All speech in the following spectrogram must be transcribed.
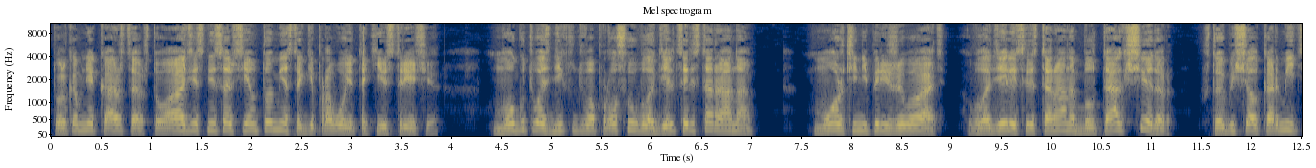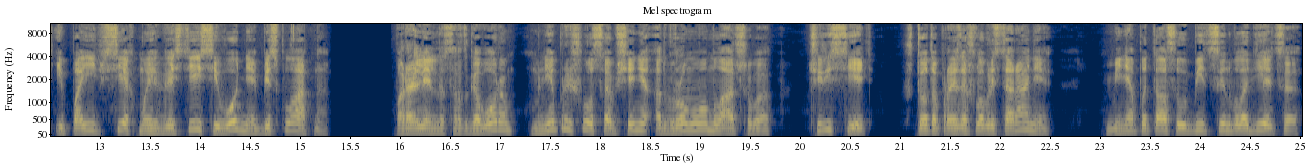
только мне кажется, что Оазис не совсем то место, где проводят такие встречи. Могут возникнуть вопросы у владельца ресторана. Можете не переживать. Владелец ресторана был так щедр, что обещал кормить и поить всех моих гостей сегодня бесплатно. Параллельно с разговором мне пришло сообщение от Громова-младшего через сеть. Что-то произошло в ресторане? Меня пытался убить сын владельца.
